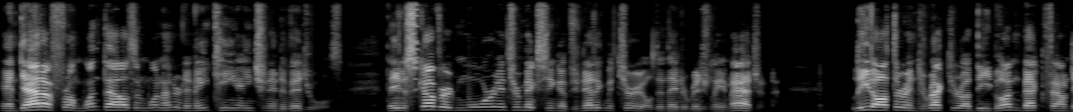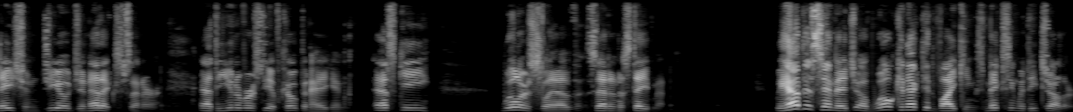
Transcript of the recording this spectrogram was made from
and data from 1,118 ancient individuals, they discovered more intermixing of genetic material than they'd originally imagined. Lead author and director of the Lundbeck Foundation Geogenetics Center at the University of Copenhagen, Eske Willerslev, said in a statement. We have this image of well connected Vikings mixing with each other,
